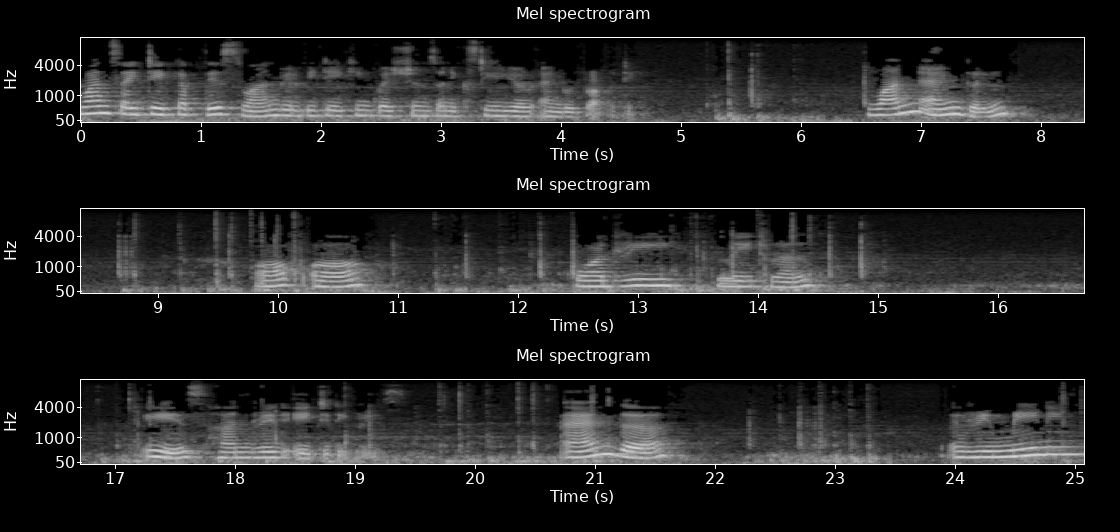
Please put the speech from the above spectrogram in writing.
Once I take up this one, we'll be taking questions on exterior angle property. One angle of a quadrilateral is 180 degrees and the remaining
